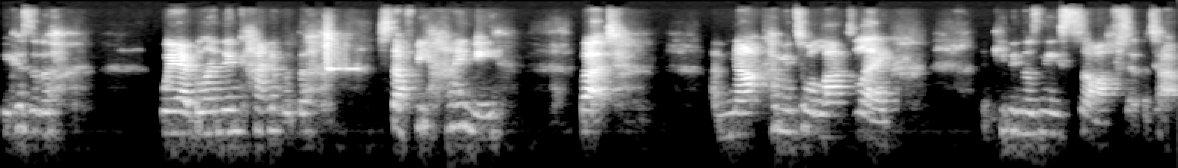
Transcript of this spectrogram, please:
because of the way I blend in kind of with the stuff behind me, but I'm not coming to a locked leg. I'm keeping those knees soft at the top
